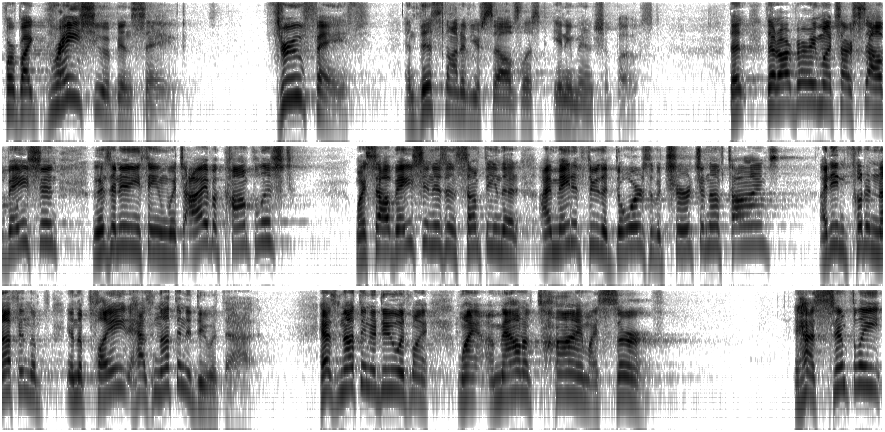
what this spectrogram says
for by grace you have been saved through faith, and this not of yourselves, lest any man should boast. That, that our very much our salvation isn't anything which I've accomplished. My salvation isn't something that I made it through the doors of a church enough times. I didn't put enough in the, in the plate. It has nothing to do with that. It has nothing to do with my, my amount of time I serve. It has simply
